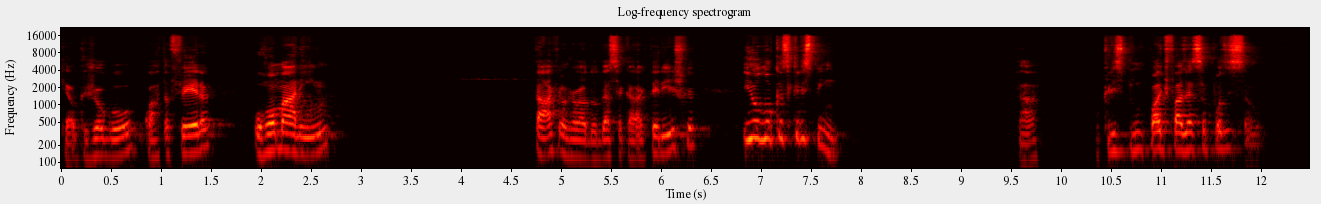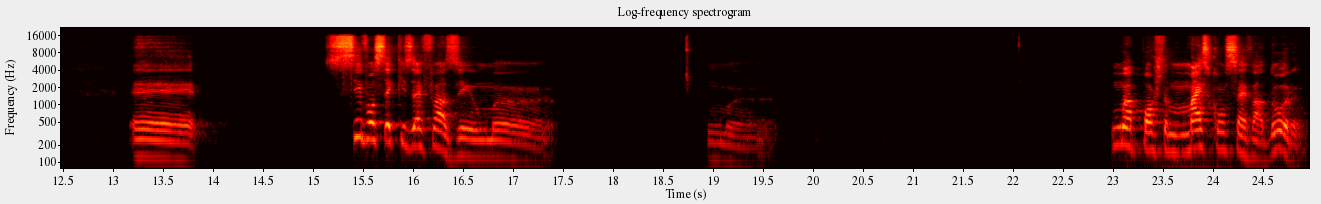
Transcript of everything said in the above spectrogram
que é o que jogou quarta-feira, o Romarinho, tá, que é um jogador dessa característica, e o Lucas Crispim. Tá? O Crispim pode fazer essa posição. É, se você quiser fazer uma uma uma aposta mais conservadora,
